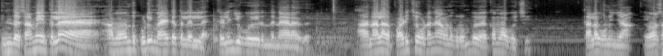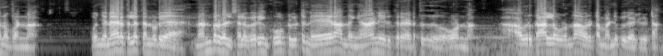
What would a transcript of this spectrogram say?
இந்த சமயத்தில் அவன் வந்து குடி மயக்கத்தில் இல்லை தெளிஞ்சு போயிருந்த நேரம் அது. அதனால் அதை படித்த உடனே அவனுக்கு ரொம்ப வெக்கமாக போச்சு. தலை குனிஞ்சான் யோசனை பண்ணான். கொஞ்ச நேரத்தில் தன்னுடைய நண்பர்கள் சில பேரையும் கூப்பிட்டுக்கிட்டு நேராக அந்த ஞானி இருக்கிற இடத்துக்கு ஓடினான். அவர் காலில் விழுந்தான் அவர்கிட்ட மன்னிப்பு கேட்டுக்கிட்டான்.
